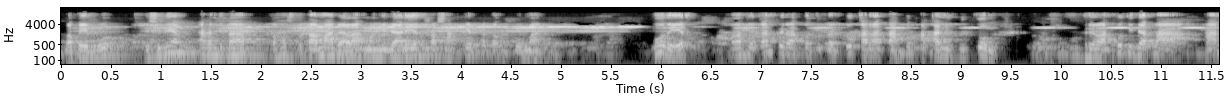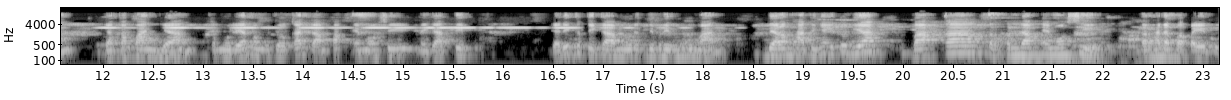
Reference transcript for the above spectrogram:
Bapak Ibu, di sini yang akan kita bahas pertama adalah menghindari rasa sakit atau hukuman. Murid melakukan perilaku tertentu karena takut akan dihukum. Perilaku tidak tahan jangka panjang, kemudian memunculkan dampak emosi negatif. Jadi ketika murid diberi hukuman, dalam hatinya itu dia bakal terpendam emosi terhadap Bapak Ibu.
